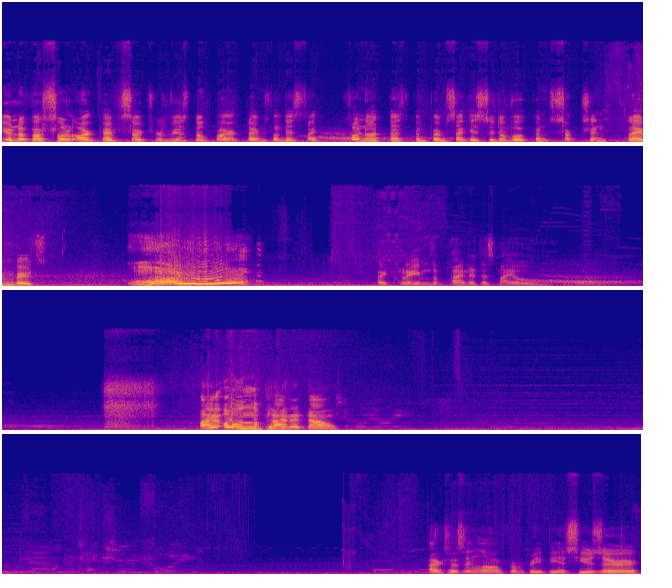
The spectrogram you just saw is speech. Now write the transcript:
Universal Archive search reveals no prior claims on this site. Sonar test confirms site is suitable construction claim base. I claim the planet as my own. I own the planet now. Accessing log from previous user.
